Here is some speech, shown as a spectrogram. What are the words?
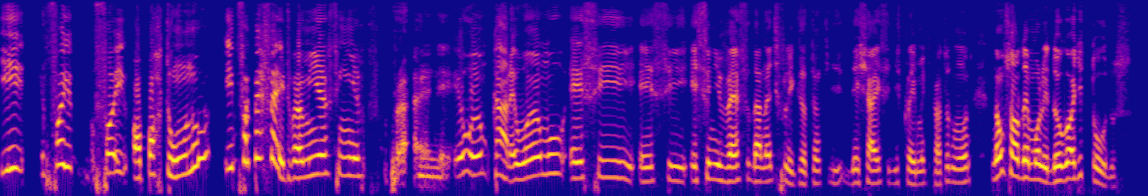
E foi, foi oportuno e foi perfeito. para mim, assim, pra, é, eu amo, cara, eu amo esse, esse, esse universo da Netflix. Eu tenho que deixar esse disclaimer aqui pra todo mundo. Não só o Demolidor, eu gosto de todos.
